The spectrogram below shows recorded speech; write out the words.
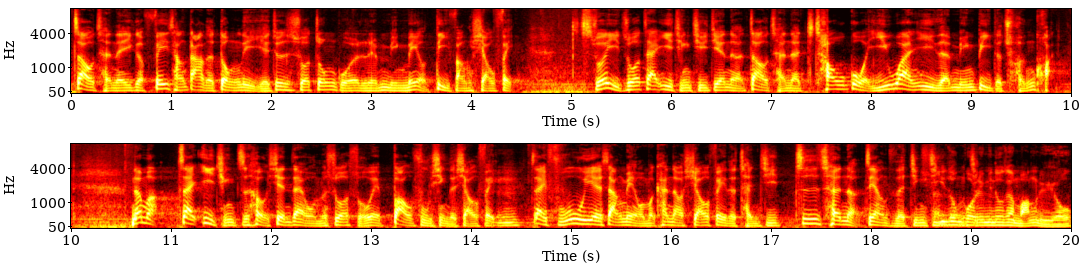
造成了一个非常大的动力，也就是说，中国人民没有地方消费。所以说，在疫情期间呢，造成了超过一万亿人民币的存款。那么，在疫情之后，现在我们说所谓报复性的消费，在服务业上面，我们看到消费的成绩支撑了这样子的经济。中国人民都在忙旅游，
